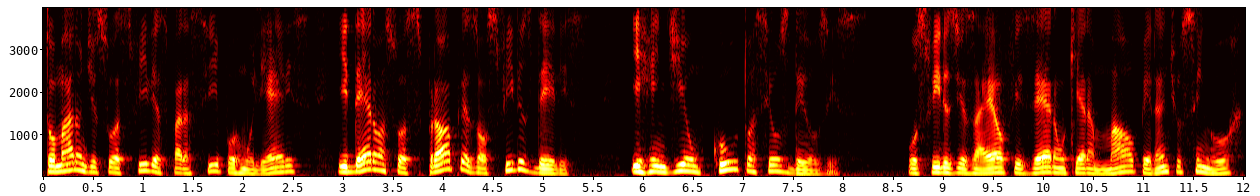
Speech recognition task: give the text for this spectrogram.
tomaram de suas filhas para si por mulheres e deram as suas próprias aos filhos deles, e rendiam culto a seus deuses. Os filhos de Israel fizeram o que era mal perante o Senhor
